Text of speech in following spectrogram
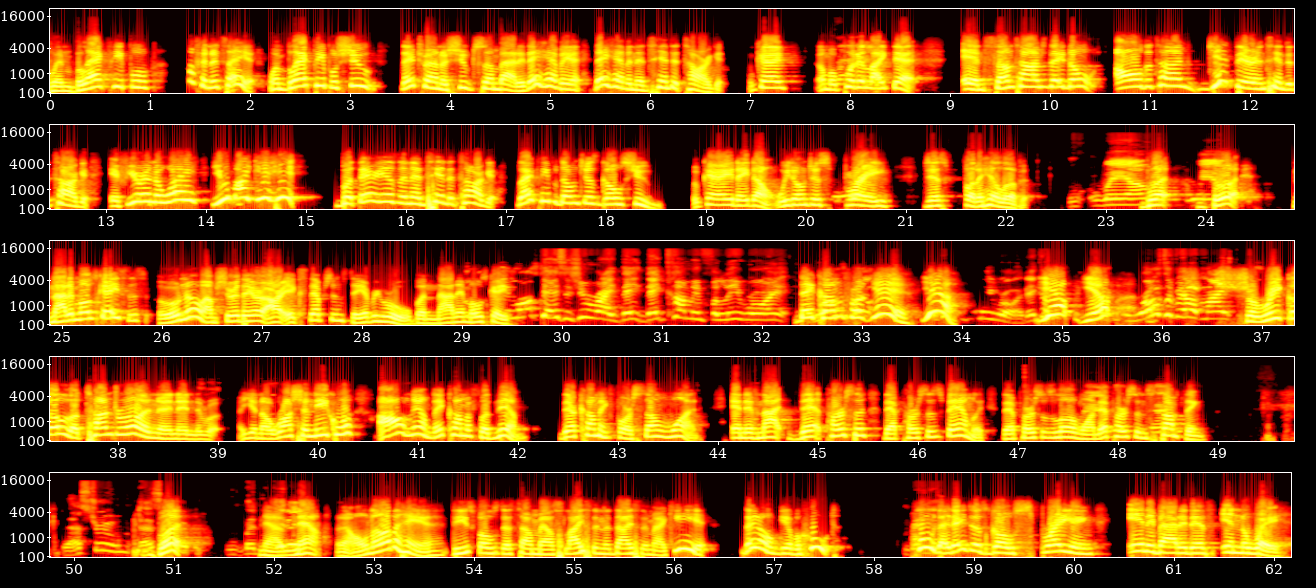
when black people, I'm finna say it, when black people shoot, they trying to shoot somebody. They have a they have an intended target. Okay, I'm gonna put it like that. And sometimes they don't all the time get their intended target. If you're in the way, you might get hit, but there is an intended target. Black people don't just go shooting. Okay, they don't. We don't just spray just for the hell of it. well, But well, but not in most cases. Oh no, I'm sure there are exceptions to every rule, but not in most cases. in most cases, you're right. They they come in for Leroy. They come from Roosevelt- yeah, yeah, Leroy. Yep, yep. Roosevelt might. Sharika, Latundra, and and, and you know Rashaniqua, all them. They coming for them. They're coming for someone, and if not that person, that person's family, that person's loved one, that person's something. That's true. That's But true. But now, now, now, on the other hand, these folks that's talking about slicing the dice in my kid, they don't give a hoot. Who they they just go spraying anybody that's in the way.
